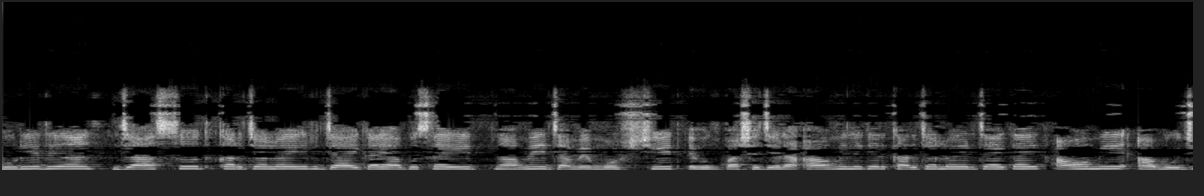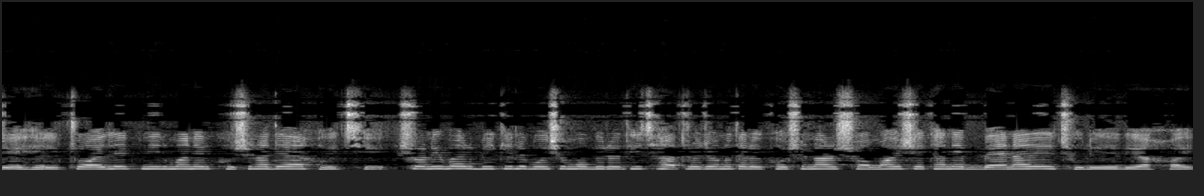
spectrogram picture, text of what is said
গড়িয়ে দেয়া জাসদ কার্যালয়ের জায়গায় আবু সাইদ নামে জামে মসজিদ এবং পাশে জেলা আওয়ামী লীগের কার্যালয়ের জায়গায় আওয়ামী আবু জেহেল টয়লেট নির্মাণের ঘোষণা দেওয়া হয়েছে। শনিবার বিকেলে বৈষম্য বিরোধী ছাত্র জনতার ঘোষণার সময় সেখানে ব্যানারে ঝুলিয়ে দেওয়া হয়।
